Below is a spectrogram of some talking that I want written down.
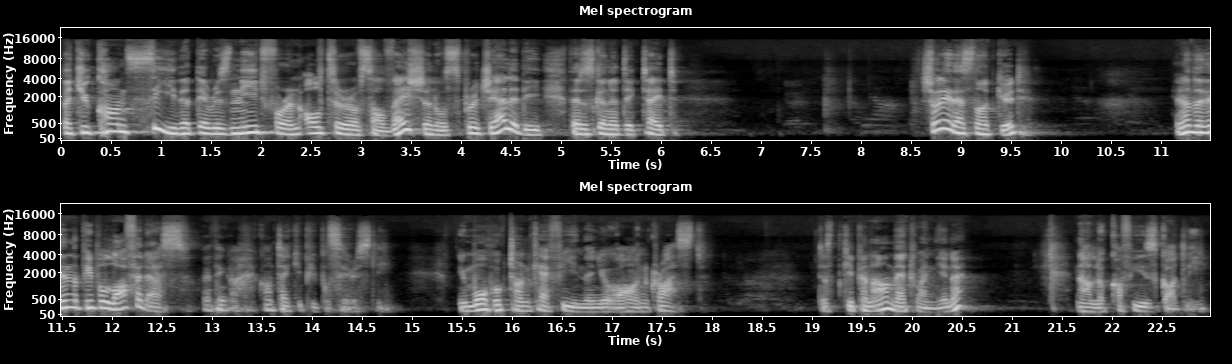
But you can't see that there is need for an altar of salvation or spirituality that is going to dictate. Surely that's not good. You know, then the people laugh at us. They think, oh, I can't take you people seriously. You're more hooked on caffeine than you are on Christ. Just keep an eye on that one, you know? Now, look, coffee is godly.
